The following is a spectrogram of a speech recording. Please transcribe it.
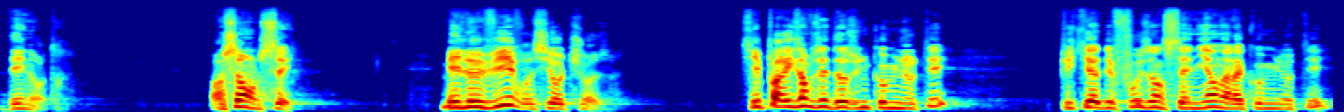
des nôtres. Alors ça, on le sait. Mais le vivre, c'est autre chose. Si par exemple vous êtes dans une communauté, puis qu'il y a des faux enseignants dans la communauté,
